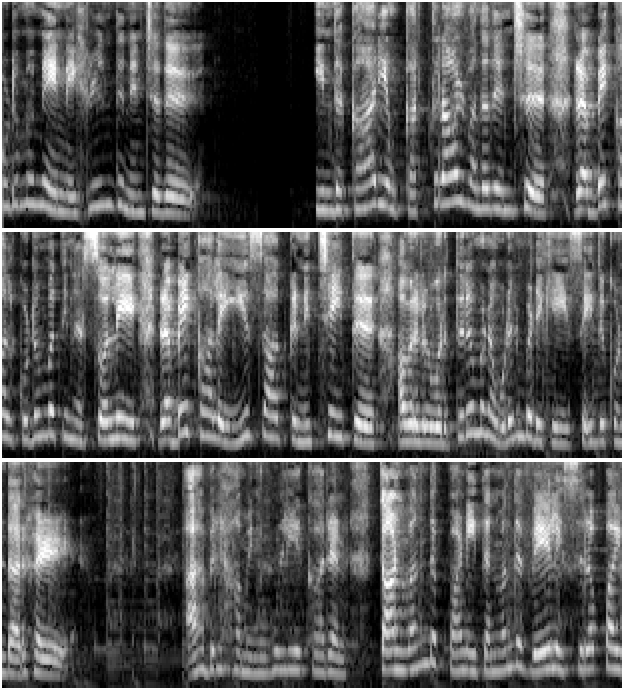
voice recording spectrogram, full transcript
குடும்பமே நெகிழ்ந்து நின்றது. இந்த காரியம் கர்த்தரால் வந்ததென்று ரபேக்கால் குடும்பத்தினர் சொல்லி ரபேக்காலை ஈசாக்கு நிச்சயித்து அவர்கள் ஒரு திருமண உடன்படிக்கையை செய்து கொண்டார்கள். ஆபிரஹாமின் ஊழியக்காரன் தான் வந்த பணி தன் வந்த வேலை சிறப்பாய்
